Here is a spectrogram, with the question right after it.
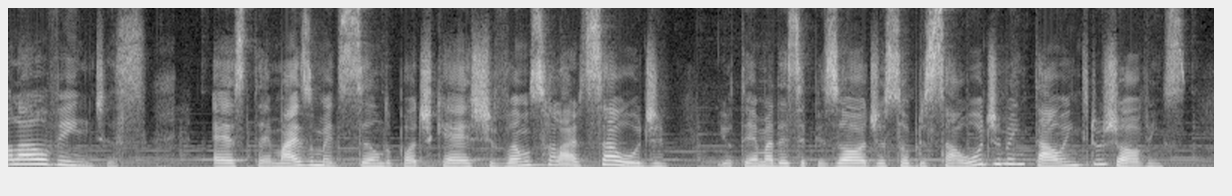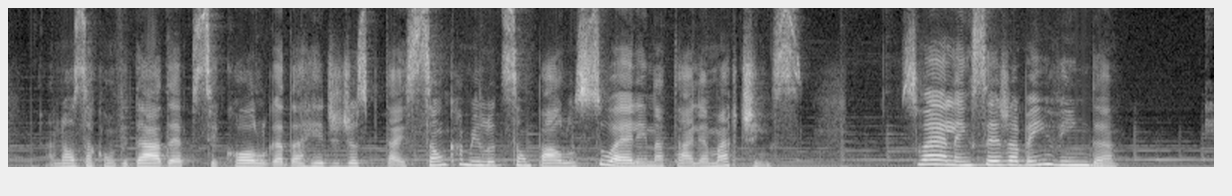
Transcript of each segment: Olá, ouvintes! Esta é mais uma edição do podcast Vamos Falar de Saúde e o tema desse episódio é sobre saúde mental entre os jovens. A nossa convidada é a psicóloga da Rede de Hospitais São Camilo de São Paulo, Suelen Natália Martins. Suelen, seja bem-vinda!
